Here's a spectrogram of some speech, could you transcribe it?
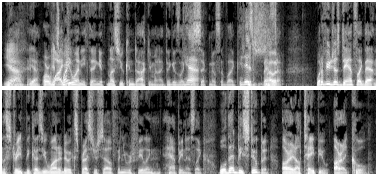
yeah. yeah. Or It's why quite- do anything if, unless you can document? I think is like Yeah. the sickness of like It is messed would- up. What if you just danced like that in the street because you wanted to express yourself and you were feeling happiness? Like, well, that'd be stupid. All right, I'll tape you. All right, cool.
